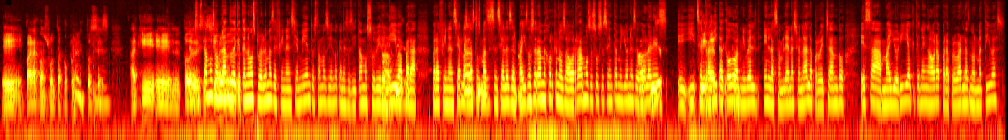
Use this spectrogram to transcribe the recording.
eh, para consulta popular. Entonces, aquí el poder Pero si estamos hablando de que tenemos problemas de financiamiento, estamos viendo que necesitamos subir el IVA para, para financiar los gastos más esenciales del país, ¿no será mejor que nos ahorramos esos 60 millones de dólares y, se tramita todo al nivel en la Asamblea Nacional, aprovechando esa mayoría que tienen ahora para aprobar las normativas?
